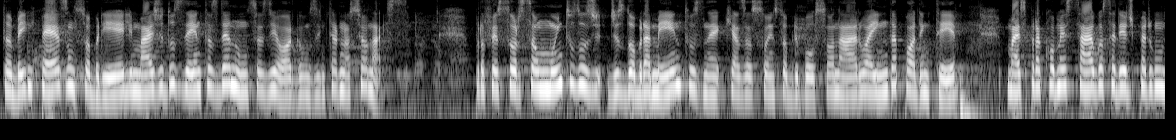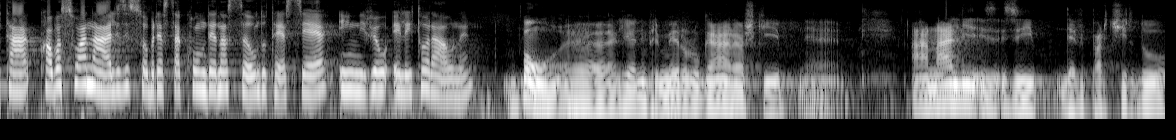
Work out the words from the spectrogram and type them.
Também pesam sobre ele mais de 200 denúncias de órgãos internacionais. Professor, são muitos os desdobramentos né, que as ações sobre Bolsonaro ainda podem ter, mas para começar, gostaria de perguntar qual a sua análise sobre essa condenação do TSE em nível eleitoral, né? Bom, uh, Liana, em primeiro lugar, acho que uh, a análise deve partir do,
